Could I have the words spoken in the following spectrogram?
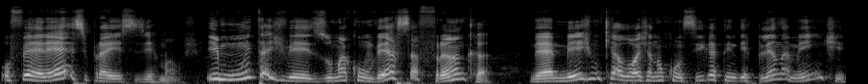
oferece para esses irmãos? E muitas vezes uma conversa franca, né, mesmo que a loja não consiga atender plenamente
